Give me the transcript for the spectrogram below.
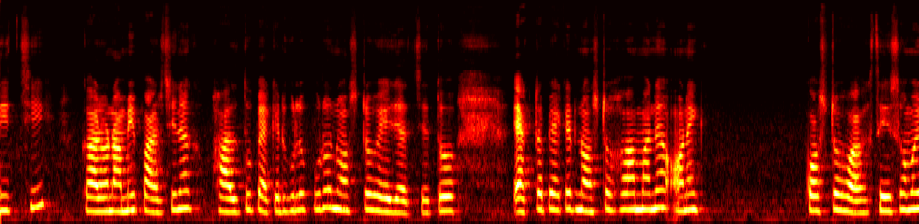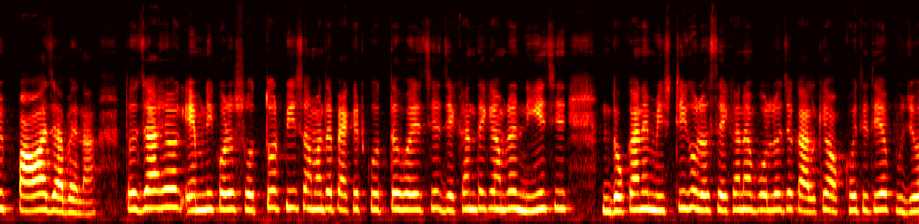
দিচ্ছি, কারণ আমি পারছি না, ফালতু প্যাকেটগুলো পুরো নষ্ট হয়ে যাচ্ছে। তো একটা প্যাকেট নষ্ট হওয়া মানে অনেক কষ্ট হওয়া সেই সময় পাওয়া যাবে না। তো যাই হোক, এমনি করে সত্তর পিস আমাদের প্যাকেট করতে হয়েছে। যেখান থেকে আমরা নিয়েছি দোকানে মিষ্টিগুলো, সেখানে বলল যে কালকে অক্ষয় তৃতীয়া পুজো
